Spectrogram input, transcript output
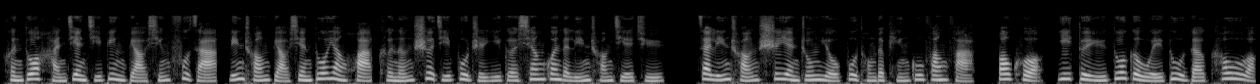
很多罕见疾病表型复杂、临床表现多样化，可能涉及不止一个相关的临床结局。在临床试验中有不同的评估方法，包括一对于多个维度的 c o a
